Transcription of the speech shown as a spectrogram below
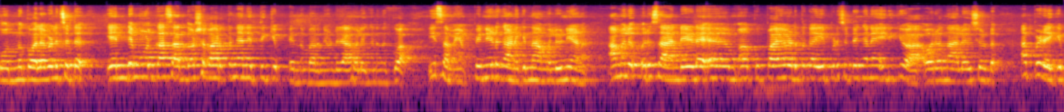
കൊന്ന് കൊല വിളിച്ചിട്ട് എന്റെ മോൾക്ക് ആ സന്തോഷ വാർത്ത ഞാൻ എത്തിക്കും എന്നും പറഞ്ഞുകൊണ്ട് രാഹുൽ ഇങ്ങനെ നിൽക്കുക ഈ സമയം പിന്നീട് കാണിക്കുന്ന അമലുവിനെയാണ് അമലു ഒരു സാൻഡയുടെ കുപ്പായം എടുത്ത് കൈ പിടിച്ചിട്ട് ഇങ്ങനെ ഇരിക്കുക ഓരോന്ന് ആലോചിച്ചുകൊണ്ട് അപ്പോഴേക്കും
